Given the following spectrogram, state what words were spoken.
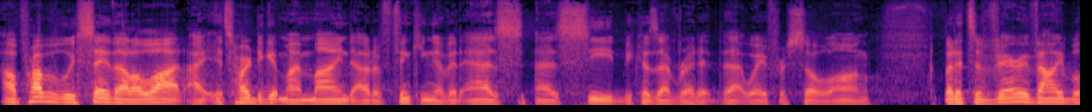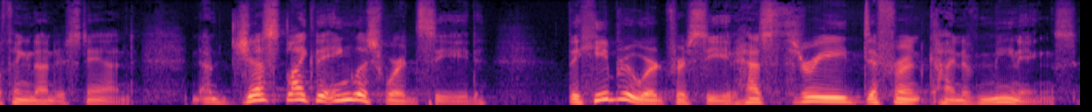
I'll probably say that a lot. I, it's hard to get my mind out of thinking of it as, as seed because I've read it that way for so long. But it's a very valuable thing to understand. Now, just like the English word seed, the Hebrew word for seed has three different kind of meanings.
